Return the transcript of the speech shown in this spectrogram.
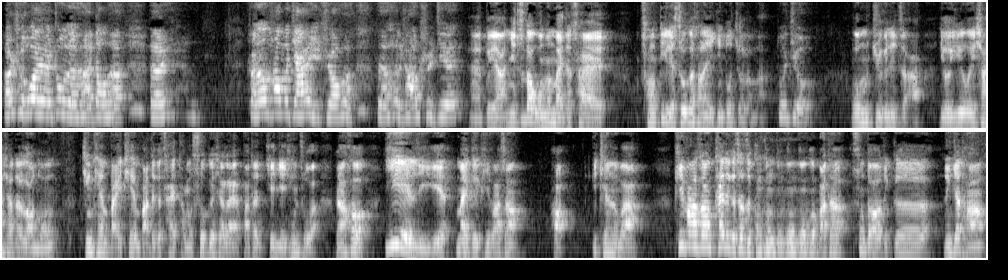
而城外面种的还到它呃传到他们家里需要很呃很长时间，嗯，对呀、你知道我们买的菜从地里收割上来已经多久了吗？多久？我们举个例子啊，有一位乡下的老农，今天白天把这个菜他们收割下来，把它剪剪清楚，然后夜里卖给批发商，好，一天了吧？批发商开这个车子，咣咣咣咣咣咣，把它送到这个林家堂，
